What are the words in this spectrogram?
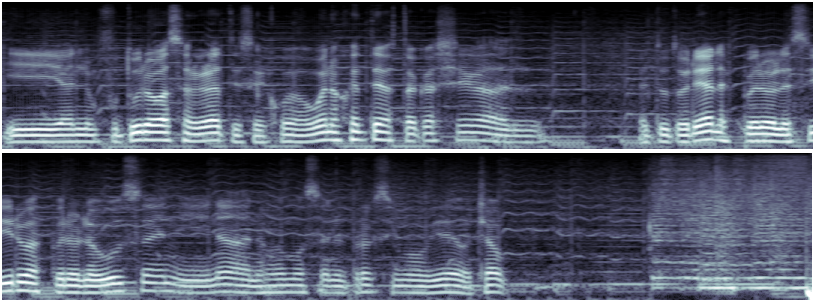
Y en el futuro va a ser gratis el juego. Bueno gente hasta acá llega el, el tutorial. Espero les sirva espero lo usen. Y nada nos vemos en el próximo video. Chao Música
